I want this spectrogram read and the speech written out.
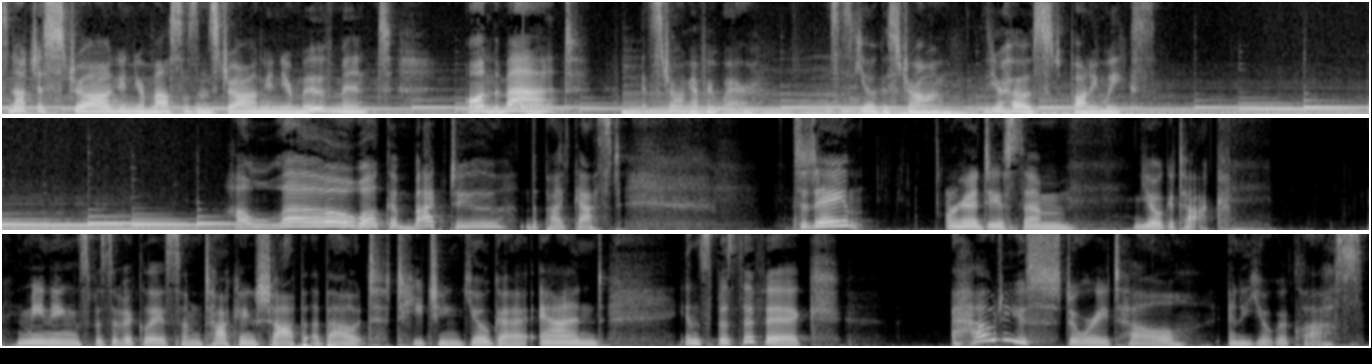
It's not just strong in your muscles and strong in your movement on the mat, it's strong everywhere. This is Yoga Strong with your host, Bonnie Weeks. Hello, welcome back to the podcast. Today, we're going to do some yoga talk, meaning specifically some talking shop about teaching yoga. And in specific, how do you story tell in a yoga class.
